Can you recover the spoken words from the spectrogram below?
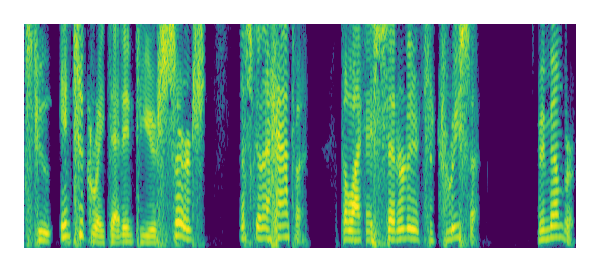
to integrate that into your search, that's going to happen. But like I said earlier to Teresa, remember,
